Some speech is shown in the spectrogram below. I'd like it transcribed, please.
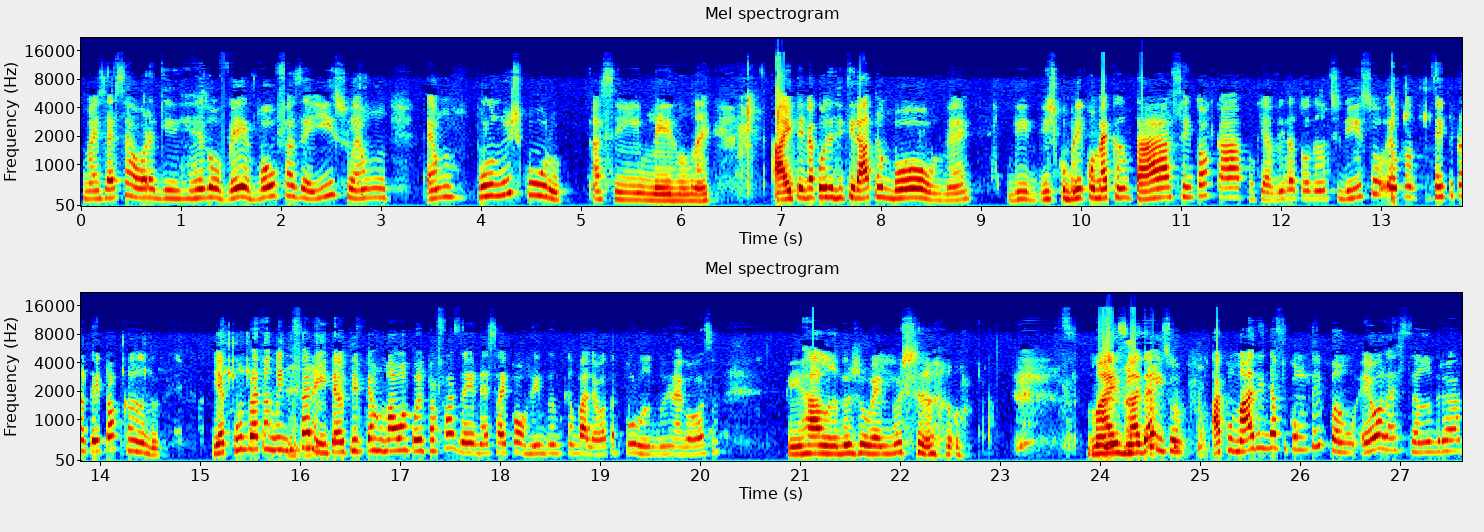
Mas essa hora de resolver, vou fazer isso, é um, é um pulo no escuro, assim mesmo, né? Aí teve a coisa de tirar tambor, né? De descobrir como é cantar sem tocar, porque a vida toda antes disso eu sempre cantei tocando. E é completamente diferente. Aí eu tive que arrumar uma coisa para fazer, né? Sair correndo, dando cambalhota, pulando no negócio e ralando o joelho no chão. Mas, mas é isso. A comadre ainda ficou um tempão. Eu, Alessandra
